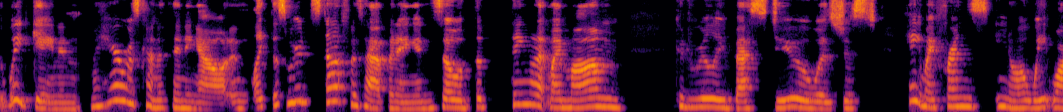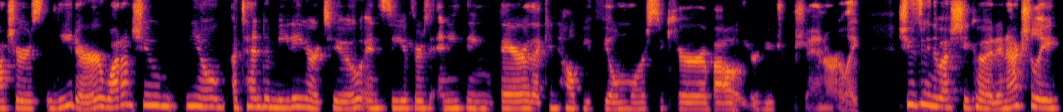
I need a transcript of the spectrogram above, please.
the weight gain and my hair was kind of thinning out and like this weird stuff was happening. And so the thing that my mom could really best do was just hey my friend's you know a weight watchers leader. Why don't you you know attend a meeting or two and see if there's anything there that can help you feel more secure about your nutrition or like she was doing the best she could. And actually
